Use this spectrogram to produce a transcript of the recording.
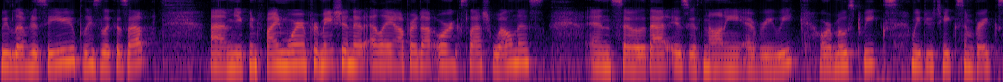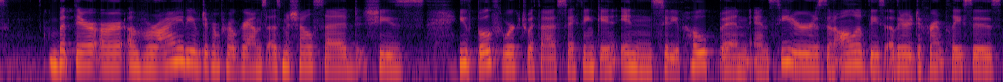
We'd love to see you. Please look us up. Um, you can find more information at laopera.org slash wellness. And so that is with Nani every week, or most weeks. We do take some breaks but there are a variety of different programs. As michele said she's you've both worked with us i think in, in city of hope and, and cedars and all of these other different places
